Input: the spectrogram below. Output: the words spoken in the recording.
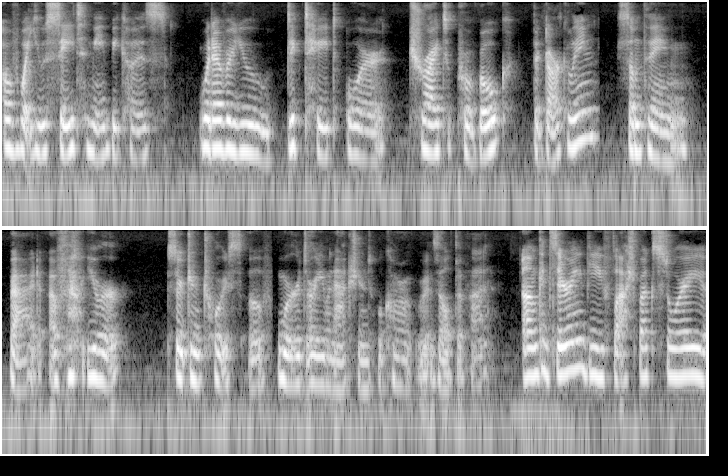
of what you say to me, because whatever you dictate or try to provoke the Darkling, something bad of your certain choice of words or even actions will come a result of that. Um, considering the flashback story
